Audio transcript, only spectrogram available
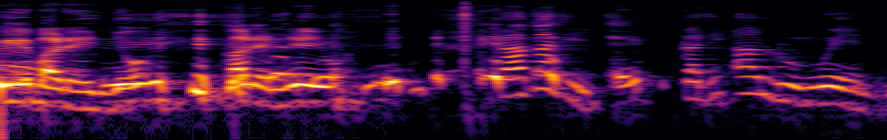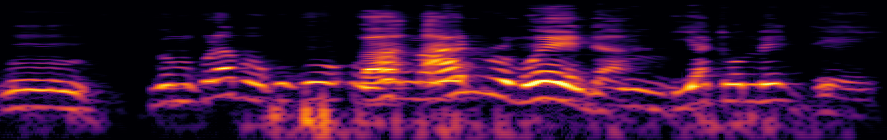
Webale nnyo. Kale neyo kakati kati andrew mwenda Mm. gwe mukulaba okuko Ka- andrew mwenda yatomedde. Wow.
